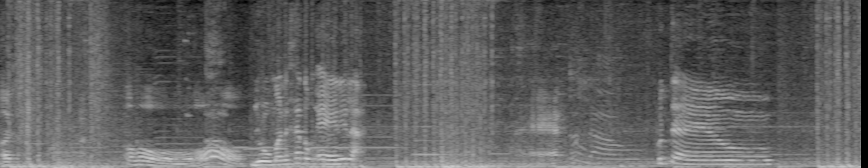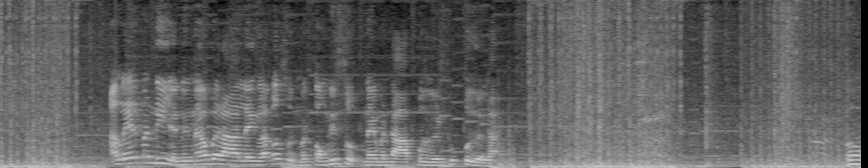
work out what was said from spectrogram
เอ้ยโอ้โหอยู่มันแค่ตรง A นี่แหละแหมพุทเดวอเลสมันดีอย่างหนึ่งนะ เวลาเล็งแล้วก็สุดมันตรงที่สุดในบรรดาปืนทุกปืนละ อ้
